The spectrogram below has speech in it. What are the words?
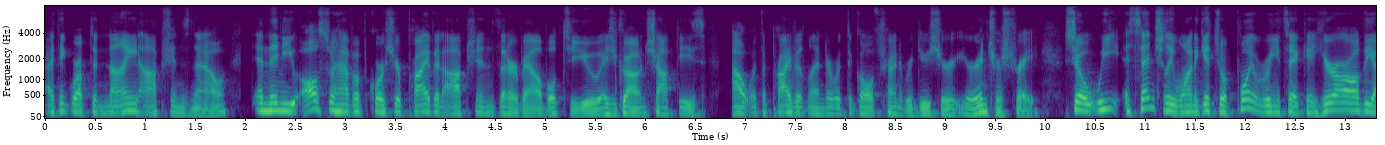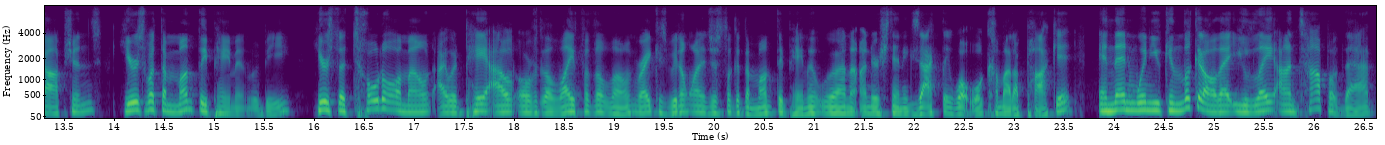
I, think we're up to nine options now. And then you also have, of course, your private options that are available to you as you go out and shop these out with the private lender with the goal of trying to reduce your, your interest rate. So we essentially want to get to a point where we can say, okay, here are all the options. Here's what the monthly payment would be. Here's the total amount I would pay out over the life of the loan, right? Because we don't want to just look at the monthly payment. We want to understand exactly what will come out of pocket. And then when you can look at all that, you lay on top of that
